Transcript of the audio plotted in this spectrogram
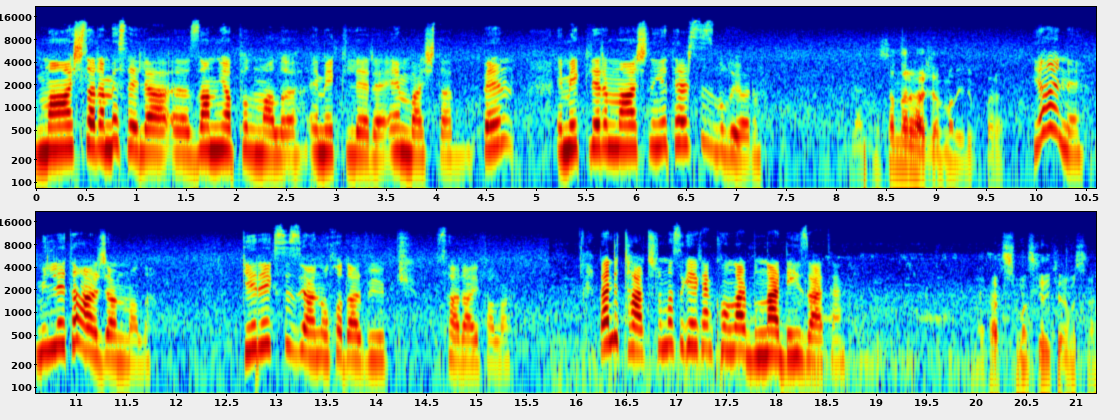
maaşlara mesela e, zam yapılmalı emeklilere en başta. Ben emeklilerin maaşını yetersiz buluyorum. Yani insanlara harcanmalıydı bu para. Yani millete harcanmalı. Gereksiz yani o kadar büyük saray falan. Bence tartışılması gereken konular bunlar değil zaten. Ne tartışılması gerekiyor mesela?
